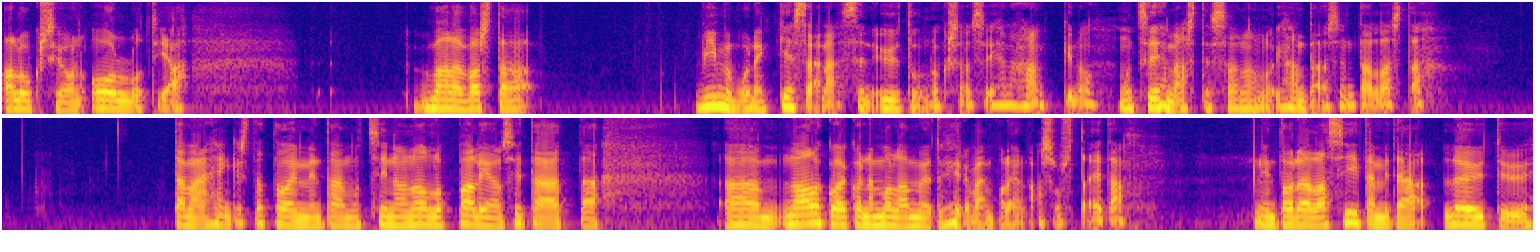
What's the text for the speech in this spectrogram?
aluksi on ollut ja mä olen vasta viime vuoden kesänä sen Y-tunnuksen siihen hankkinut, mutta siihen asti se on ollut ihan täysin tällaista tämänhenkistä toimintaa, mutta siinä on ollut paljon sitä, että ähm, no alkuaikoina me ollaan myyty hirveän paljon asusteita, niin todella siitä, mitä löytyy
